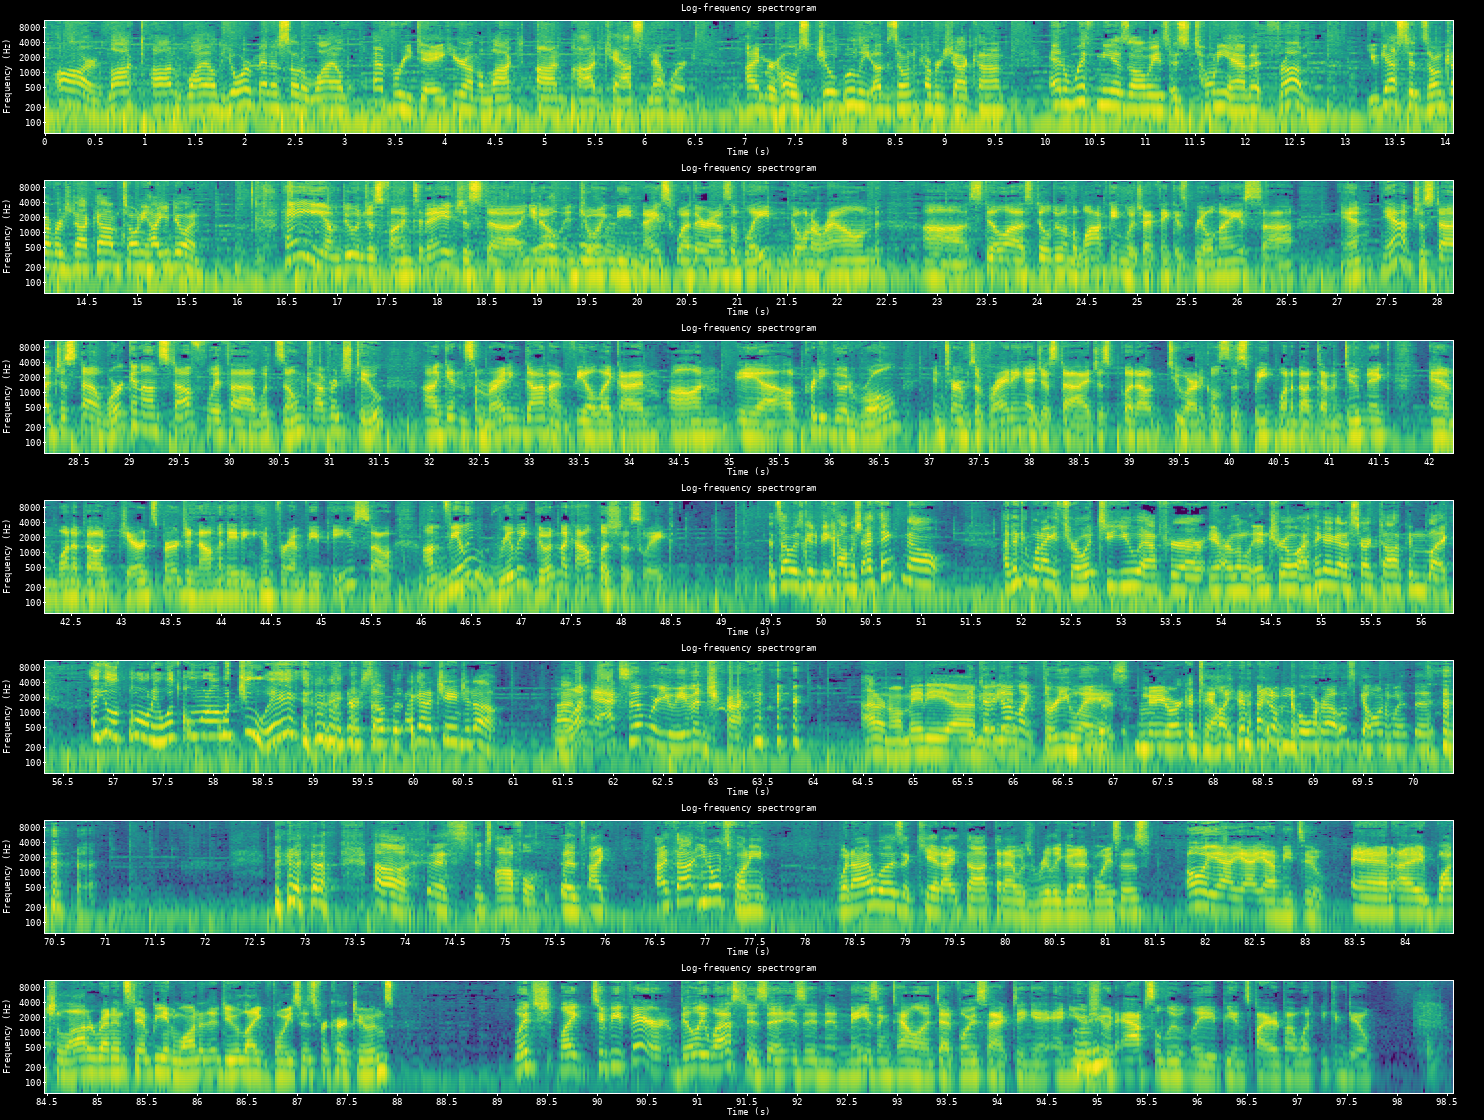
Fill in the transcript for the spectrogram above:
You are Locked On Wild, your Minnesota Wild, every day here on the Locked On Podcast Network. I'm your host, Joe Bouley of ZoneCoverage.com, and with me, as always, is Tony Abbott from, you guessed it, ZoneCoverage.com. Tony, how you doing? Hey, I'm doing just fine today. Just uh, you know, enjoying the nice weather as of late and going around. Uh, still, uh, still doing the walking, which I think is real nice. Uh, and yeah, just uh, just uh, working on stuff with uh, with zone coverage too. Uh, getting some writing done. I feel like I'm on a, uh, a pretty good roll in terms of writing. I just uh, I just put out two articles this week. One about Devin Dubnyk and one about Jared Spurgeon nominating him for MVP. So I'm feeling really good and accomplished this week. It's always good to be accomplished. I think now, I think when I throw it to you after our, our little intro, I think I got to start talking like, hey, yo, Tony, what's going on with you, eh? or something. I got to change it up. What accent were you even trying there? I don't know. Maybe uh, You could have gone like three ways. New York Italian. I don't know where I was going with it. oh, it's it's awful. It's I I thought you know what's funny? When I was a kid, I thought that I was really good at voices, Oh yeah, yeah, yeah. Me too. And I watched a lot of Ren and Stimpy and wanted to do like voices for cartoons. Which, like, to be fair, Billy West is a, is an amazing talent at voice acting, and you should absolutely be inspired by what he can do.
